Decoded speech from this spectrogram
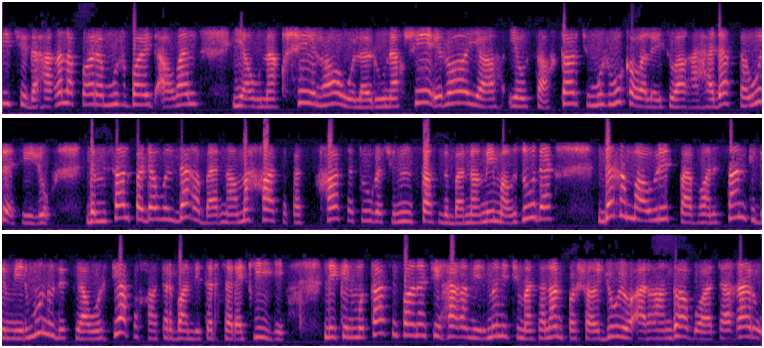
دي چې د هغه لپاره موږ باید اول یو نقشه را ولرو نقشه را یا یو ساختار چې موږ وکولای شو هغه هدف ته ورسیږو د مثال په ډول دغه برنامه خاصه په خاصه توګه چې نن تاسو د برنامې موضوع ده دغه مورد په افغانستان کې د میرمنو د پیاوړتیا په خاطر باندې تر سره کیږي لیکن متاسفانه چې هغه میرمنې چې مثلا په شاجوی او ارغنداب او اتغرو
